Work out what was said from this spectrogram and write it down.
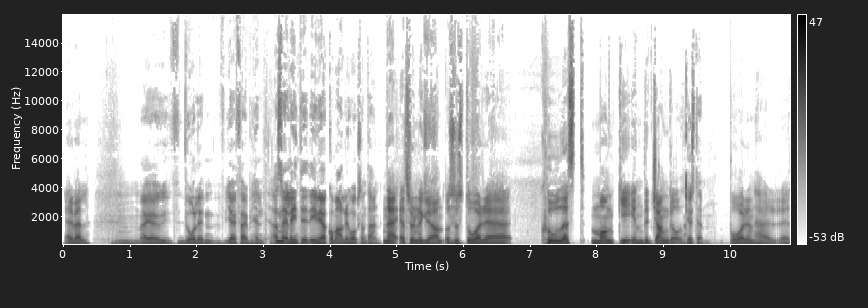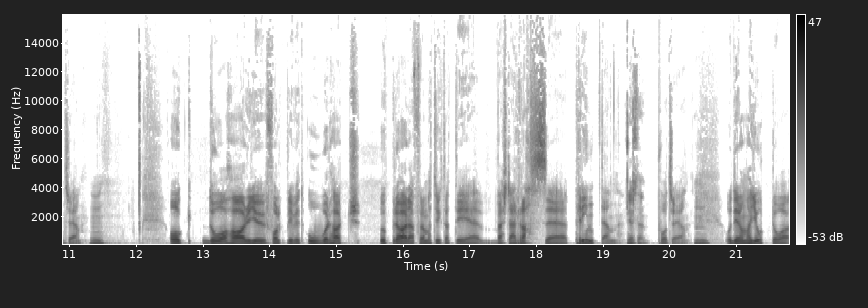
är det väl? Mm, jag är dålig, jag är färgblind. Alltså, eller inte, jag kommer aldrig ihåg sånt här. Nej, jag tror den är grön. Och så står det Coolest Monkey in the Jungle Just det. på den här eh, tröjan. Mm. Och då har ju folk blivit oerhört upprörda för de har tyckt att det är värsta rasseprinten på tröjan. Mm. Och det de har gjort då,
